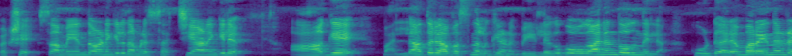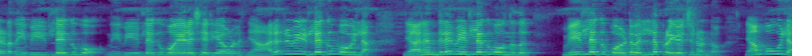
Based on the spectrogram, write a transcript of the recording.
പക്ഷേ സമയം എന്തോ ആണെങ്കിൽ നമ്മുടെ സച്ചി ആണെങ്കിൽ ആകെ വല്ലാത്തൊരു അവസ്ഥ നിൽക്കുകയാണ് വീട്ടിലേക്ക് പോകാനും തോന്നുന്നില്ല. കൂട്ടുകാരൻ പറയുന്നുണ്ട് എടാ നീ വീട്ടിലേക്ക് പോ. നീ വീട്ടിലേക്ക് പോയാലേ ശരിയാവുള്ളൂ. ഞാനൊരു വീട്ടിലേക്ക് പോവില്ല. ഞാൻ എന്തിനാ വീട്ടിലേക്ക് പോകുന്നത്? വീട്ടിലേക്ക് പോയിട്ട് വല്ല പ്രയോജനമുണ്ടോ ഞാൻ പോകില്ല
